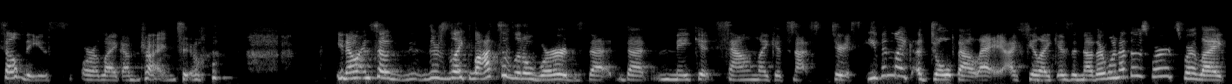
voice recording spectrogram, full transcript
sell these or like i'm trying to. You know and so there's like lots of little words that that make it sound like it's not serious. Even like adult ballet i feel like is another one of those words where like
